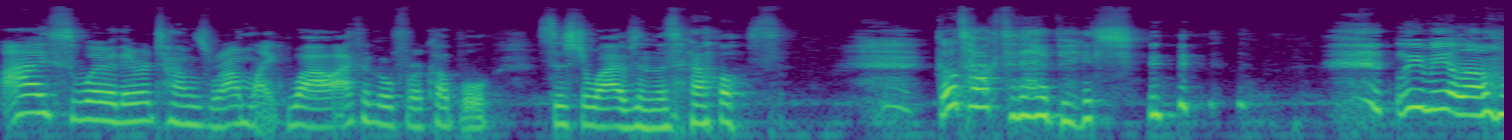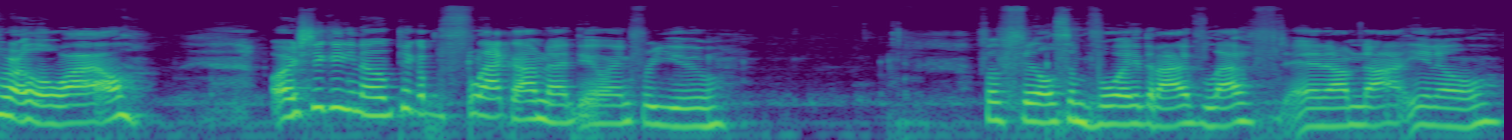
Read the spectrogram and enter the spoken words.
I swear there are times where I'm like, wow, I could go for a couple sister wives in this house. go talk to that bitch. Leave me alone for a little while. Or she could, you know, pick up the slack I'm not doing for you. Fulfill some void that I've left, and I'm not, you know,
